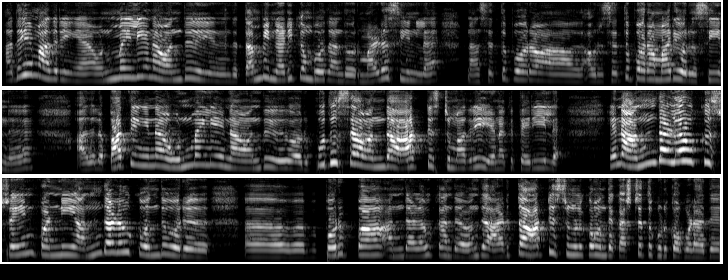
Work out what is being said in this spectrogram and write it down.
அதே மாதிரிங்க உண்மையிலேயே நான் வந்து இந்த தம்பி நடிக்கும்போது அந்த ஒரு மழை சீன்ல நான் செத்து போற அவர் செத்து போற மாதிரி ஒரு சீனு. அதுல பாத்தீங்கன்னா உண்மையிலேயே நான் வந்து ஒரு புதுசா வந்த ஆர்டிஸ்ட் மாதிரி எனக்கு தெரியல. ஏன்னா அந்த அளவுக்கு ஸ்ட்ரெயின் பண்ணி அந்த அளவுக்கு வந்து ஒரு பொறுப்பாக அந்த அளவுக்கு அந்த வந்து அடுத்த ஆர்டிஸ்ட்டுங்களுக்கும் அந்த கஷ்டத்தை கொடுக்கக்கூடாது.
